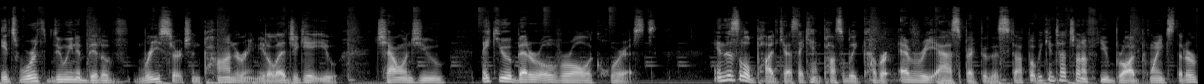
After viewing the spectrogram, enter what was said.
It's worth doing a bit of research and pondering. It'll educate you, challenge you, make you a better overall aquarist. In this little podcast, I can't possibly cover every aspect of this stuff, but we can touch on a few broad points that are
